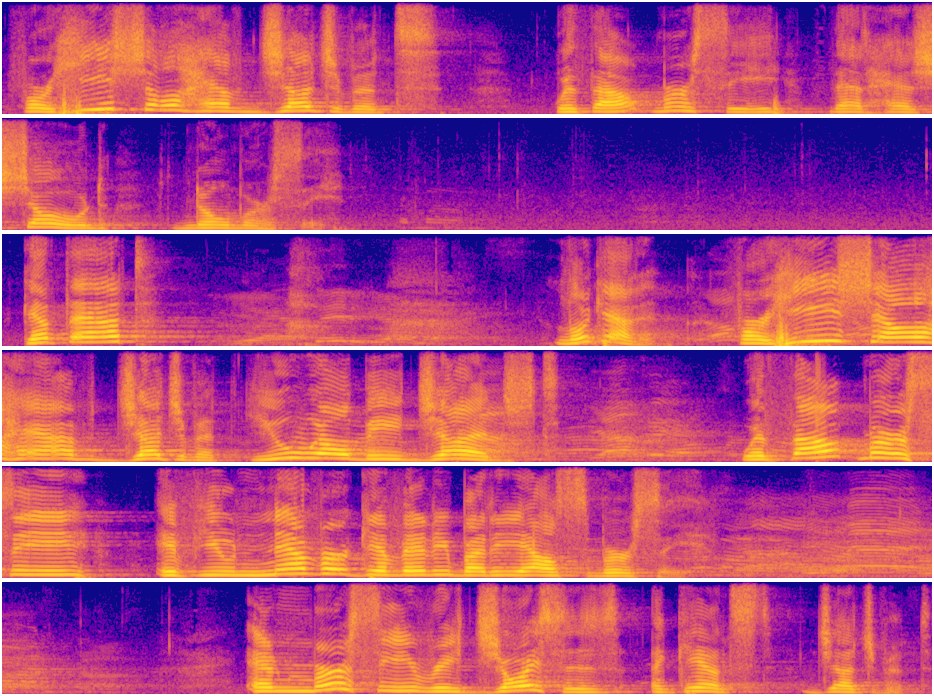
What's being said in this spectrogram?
for he shall have judgment without mercy that has showed no mercy. Get that? Look at it. For he shall have judgment. You will be judged without mercy if you never give anybody else mercy. And mercy rejoices against judgment.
